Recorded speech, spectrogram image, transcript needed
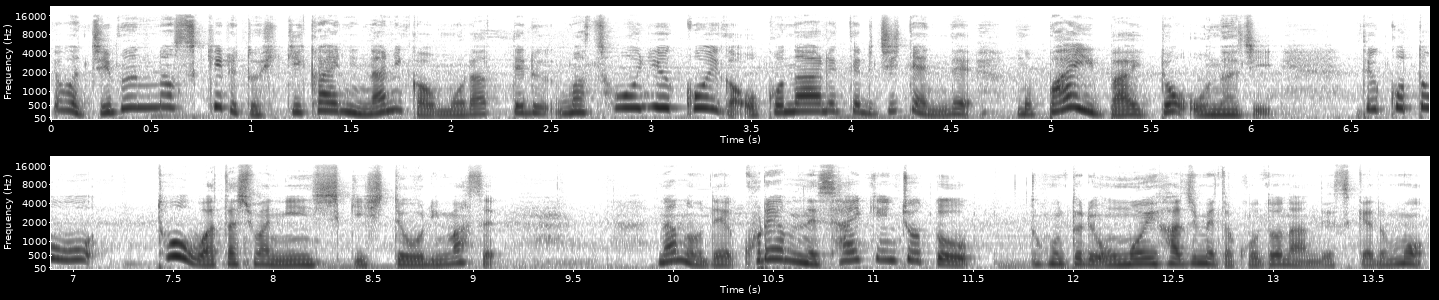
要は自分のスキルと引き換えに何かをもらってる、まあそういう行為が行われてる時点でもう売買と同じっていうことをと私は認識しております。なので、これはね、最近ちょっと本当に思い始めたことなんですけども、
